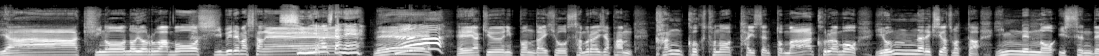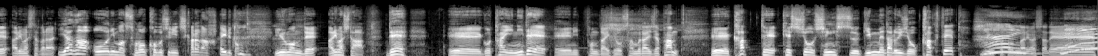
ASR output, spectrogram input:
いやー、昨日の夜はもう痺れましたね。痺れましたね。ねえ。えー、野球日本代表侍ジャパン韓国との対戦とまあこれはもういろんな歴史が詰まった因縁の一戦でありましたから嫌が王にもその拳に力が入るというもんでありましたで、えー、5対2で、えー、日本代表侍ジャパンえー、勝って決勝進出銀メダル以上確定ということになりましたね。ね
